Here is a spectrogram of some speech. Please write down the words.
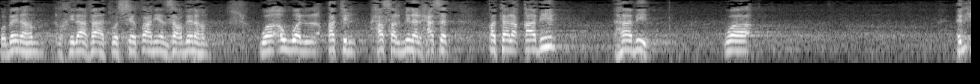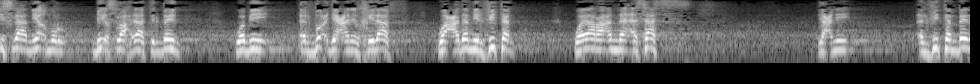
وبينهم الخلافات والشيطان ينزغ بينهم. وأول قتل حصل من الحسد قتل قابيل هابيل. والإسلام يأمر بإصلاح ذات البين وبالبعد عن الخلاف وعدم الفتن ويرى أن أساس يعني الفتن بين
